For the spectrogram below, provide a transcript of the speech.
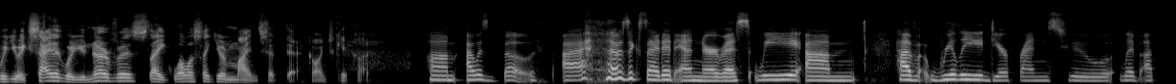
were you excited? Were you nervous? Like what was like your mindset there going to cape cod um, I was both. I, I, was excited and nervous. We um, have really dear friends who live up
